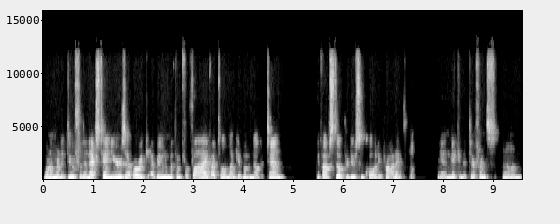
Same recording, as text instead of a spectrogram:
what I'm going to do for the next 10 years. I've already I've been with them for five. I told them I'd give them another 10 if I'm still producing quality product and making a difference. Um,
